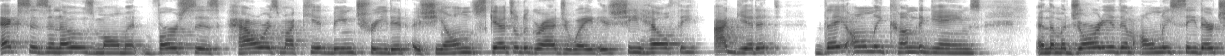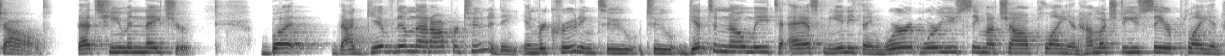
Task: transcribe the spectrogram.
X's and O's moment versus how is my kid being treated? Is she on schedule to graduate? Is she healthy? I get it. They only come to games and the majority of them only see their child. That's human nature. But I give them that opportunity in recruiting to to get to know me, to ask me anything. Where where you see my child playing? How much do you see her playing?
